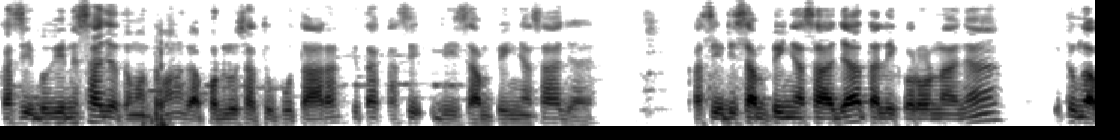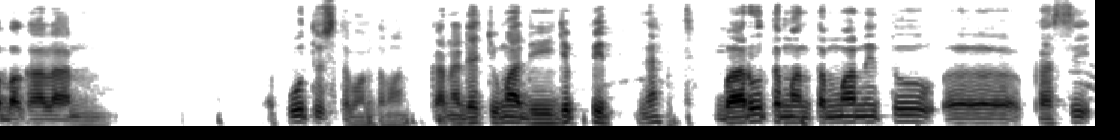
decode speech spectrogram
kasih begini saja teman-teman. Nggak perlu satu putaran kita kasih di sampingnya saja ya kasih di sampingnya saja tali coronanya itu nggak bakalan putus teman-teman. Karena dia cuma dijepit ya. Baru teman-teman itu eh, kasih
